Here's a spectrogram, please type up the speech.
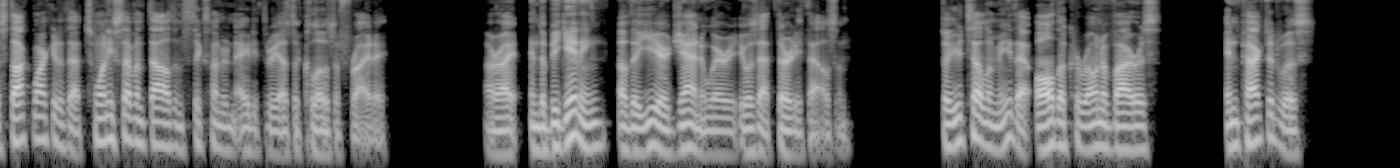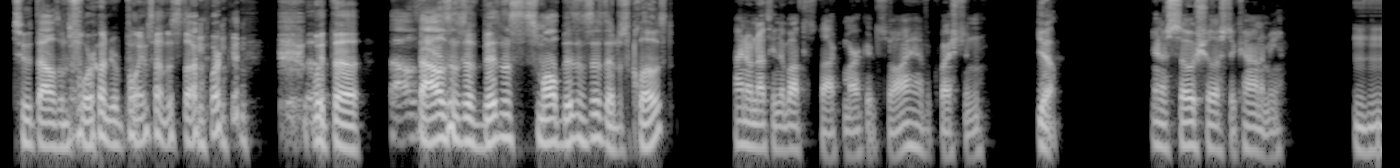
The stock market is at 27,683 as the close of Friday. All right. In the beginning of the year, January, it was at 30,000. So you're telling me that all the coronavirus impacted was 2,400 points on the stock market with the thousands of business, small businesses that was closed? I know nothing about the stock market, so I have a question. Yeah. In a socialist economy, Mm-hmm.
